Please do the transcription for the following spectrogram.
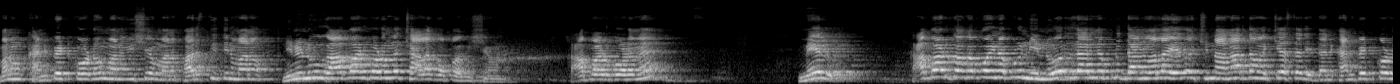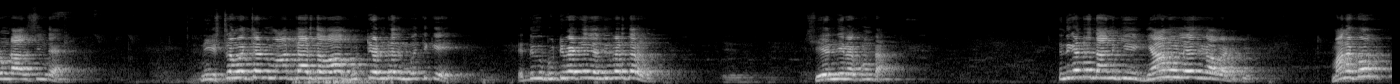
మనం కనిపెట్టుకోవడం మన విషయం మన పరిస్థితిని మనం నిన్ను నువ్వు కాపాడుకోవడంలో చాలా గొప్ప విషయం కాపాడుకోవడమే మేలు. కాపాడుకోకపోయినప్పుడు నీ నోరు జారినప్పుడు దానివల్ల ఏదో చిన్న అనార్థం వచ్చేస్తుంది. దాన్ని కనిపెట్టుకోవడం ఉండాల్సిందే. నీ ఇష్టం వచ్చాడు మాట్లాడతావా? బుట్టి ఉంటుంది మూతికి. ఎందుకు బుట్టి పెట్టేది ఎందుకు పెడతారు? చేను తినకుండా. ఎందుకంటే దానికి జ్ఞానం లేదు కాబట్టి. మనకు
